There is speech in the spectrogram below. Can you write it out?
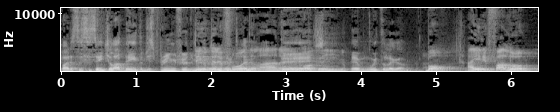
parece que se sente lá dentro de Springfield Tem mesmo. o é muito telefone legal. lá, né? Tem, Igualzinho. tem. É muito legal. Bom, aí ele falou,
